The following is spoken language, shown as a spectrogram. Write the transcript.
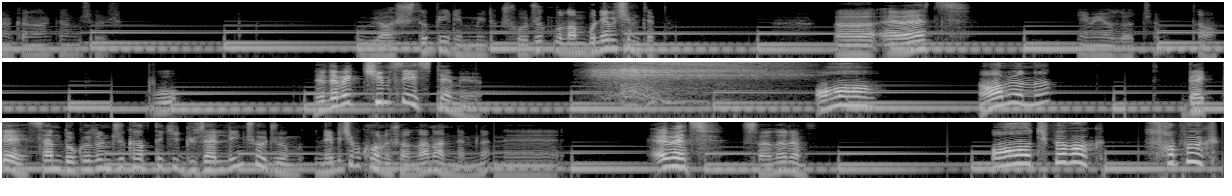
Hakan Hakan çocuk. Bu yaşlı biri mi? Çocuk mu lan? Bu ne biçim tip? Ee, evet. Yemeği uzatacağım. Tamam. Bu... Ne demek kimse istemiyor? Aa! Ne yapıyorsun lan? Bekle, sen 9. kattaki güzelliğin çocuğu mu? Ne biçim konuşuyorsun lan annemle? Ne? Evet, sanırım. Aa tipe bak. Sapık.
